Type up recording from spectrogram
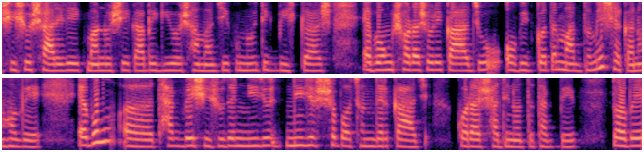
শিশুর শারীরিক, মানসিক, আবেগীয়, সামাজিক ও নৈতিক বিকাশ এবং সরাসরি কাজ ও অভিজ্ঞতার মাধ্যমে শেখানো হবে এবং থাকবে শিশুদের নিজ, নিজস্ব পছন্দের কাজ করার স্বাধীনতা থাকবে। তবে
